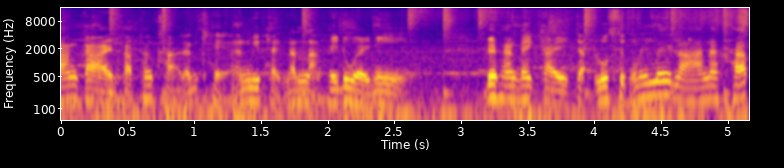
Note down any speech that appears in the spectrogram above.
ร่างกายครับ ทั้งขาทั้งแขนมีแผงด้านหลังให้ด้วยนี่ เดินทางไกลๆจะรู้สึกไม่เมื่อยล้านะครับ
